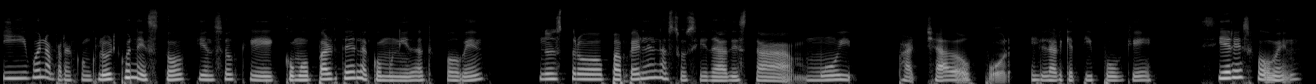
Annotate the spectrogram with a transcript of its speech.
Y bueno, para concluir con esto, pienso que como parte de la comunidad joven, nuestro papel en la sociedad está muy parchado por el arquetipo que si eres joven,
